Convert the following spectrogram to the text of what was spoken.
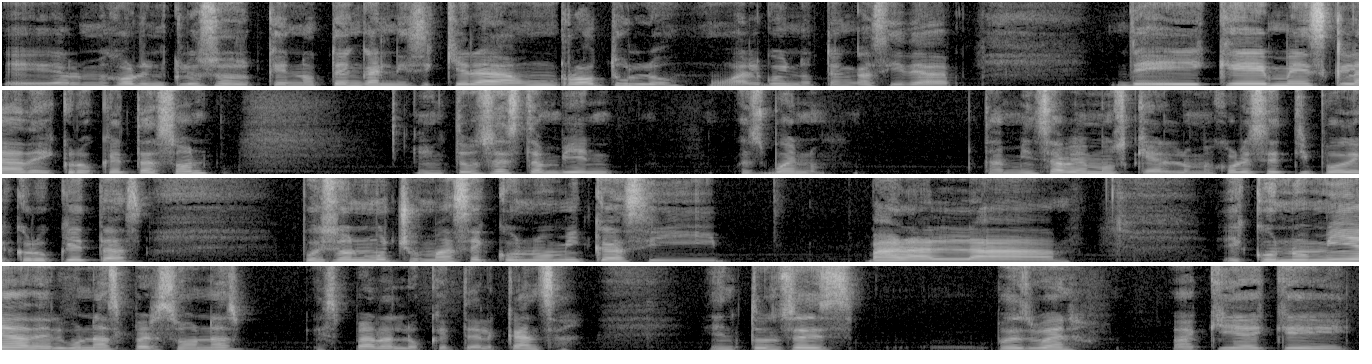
eh, a lo mejor incluso que no tengan ni siquiera un rótulo o algo y no tengas idea de qué mezcla de croquetas son. Entonces también, pues bueno, también sabemos que a lo mejor ese tipo de croquetas pues son mucho más económicas y para la economía de algunas personas es para lo que te alcanza. Entonces, pues bueno, aquí hay que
